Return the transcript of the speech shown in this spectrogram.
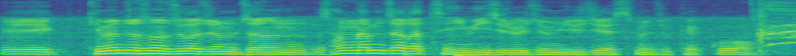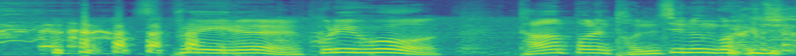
이 김현조 선수가 좀 전 상남자 같은 이미지를 좀 유지했으면 좋겠고 스프레이를 뿌리고 다음번엔 던지는 걸 좀.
